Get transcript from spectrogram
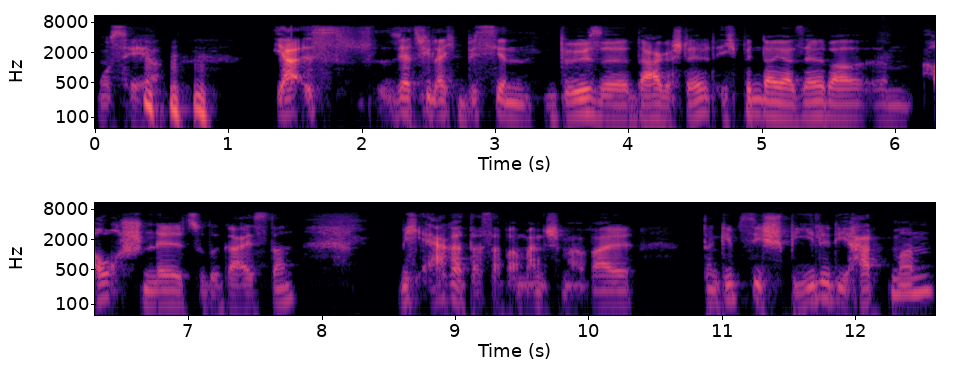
muss her. Ja, ist jetzt vielleicht ein bisschen böse dargestellt. Ich bin da ja selber ähm, auch schnell zu begeistern. Mich ärgert das aber manchmal, weil dann gibt es die Spiele, die hat man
